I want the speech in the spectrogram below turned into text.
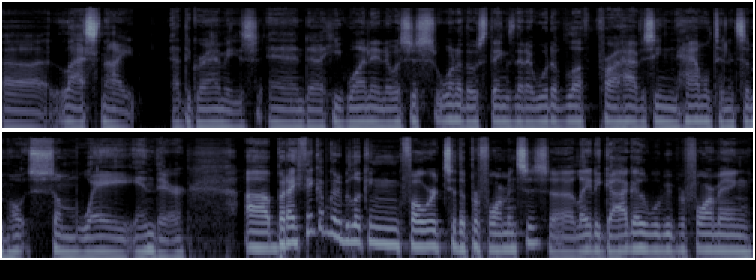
uh, last night at the Grammys, and uh, he won. And it was just one of those things that I would have loved to have seen Hamilton in some some way in there. Uh, but I think I'm going to be looking forward to the performances. Uh, Lady Gaga will be performing.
